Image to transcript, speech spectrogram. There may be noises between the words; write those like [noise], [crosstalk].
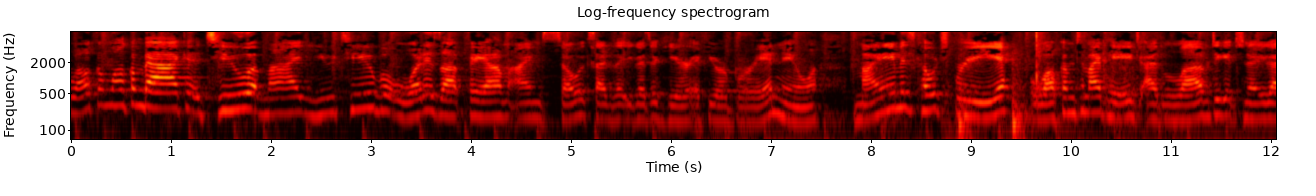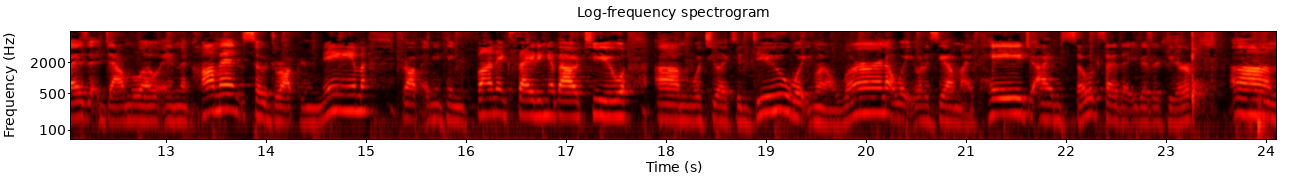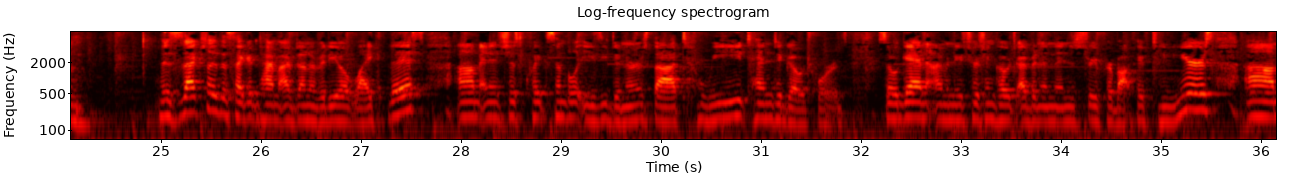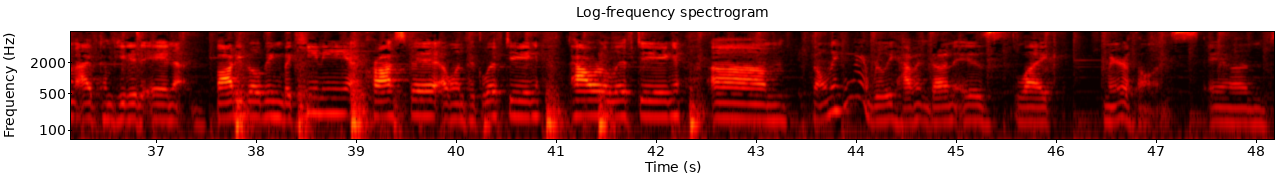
Welcome, welcome back to my YouTube. What is up, fam? I'm so excited that you guys are here. If you're brand new, my name is Coach Bree. Welcome to my page. I'd love to get to know you guys down below in the comments. So drop your name, drop anything fun, exciting about you, um, what you like to do, what you want to learn, what you want to see on my page. I'm so excited that you guys are here. Um, this is actually the second time I've done a video like this, um, and it's just quick, simple, easy dinners that we tend to go towards. So again, I'm a nutrition coach. I've been in the industry for about 15 years. Um, I've competed in bodybuilding, bikini, CrossFit, Olympic lifting, powerlifting. Um, the only thing I really haven't done is like marathons and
